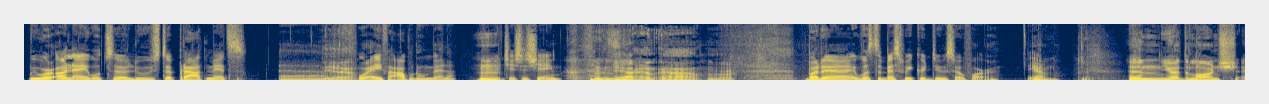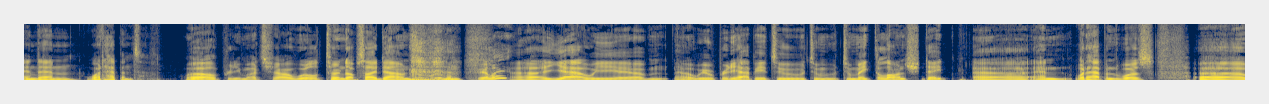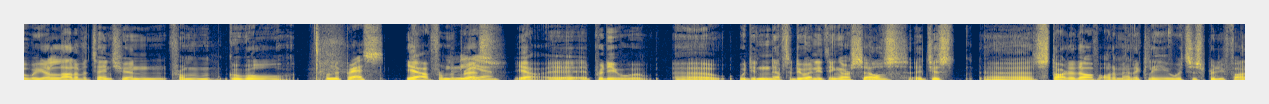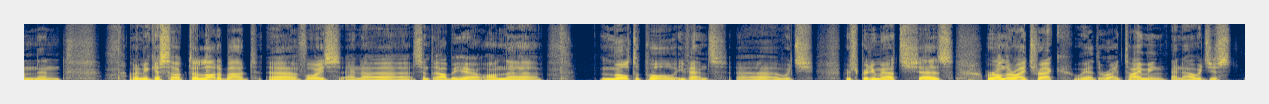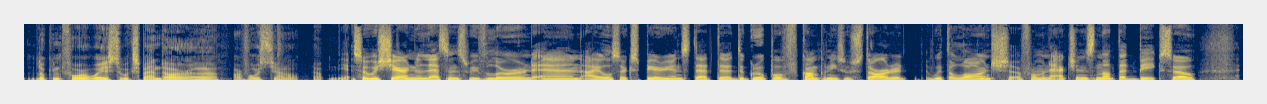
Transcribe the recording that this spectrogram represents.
We were unable to lose the praat met uh, Yeah. voor even Apeldoorn bellen, Hmm. which is a shame. yeah. But uh, it was the best we could do so far. Yeah. Yeah. And you had the launch, and then what happened? Well, pretty much our world turned upside down. really? Uh, yeah, we um, uh, we were pretty happy to to to make the launch date, uh, and what happened was uh, we got a lot of attention from Google. From the press. Yeah, from the Media. press. Yeah, uh, it pretty. Uh, we didn't have to do anything ourselves. It just uh, started off automatically, which is pretty fun. And Annemiek has talked a lot about uh, voice and uh, Centraal Beheer on uh, multiple events, uh, which which pretty much says we're on the right track. We had the right timing, and now we're just looking for ways to expand our uh, our voice channel. Yeah. Yeah. So we're sharing the lessons we've learned. And I also experienced that the, the group of companies who started with the launch from an action is not that big. So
